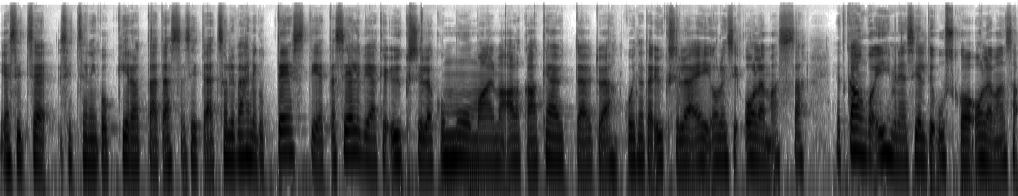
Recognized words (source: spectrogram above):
Ja sitten se, sit se niinku kirjoittaa tässä sitä, että se oli vähän niin kuin testi, että selviääkö yksilö, kun muu maailma alkaa käyttäytyä, kuin tätä yksilöä ei olisi olemassa. Että kauanko ihminen silti uskoo olevansa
